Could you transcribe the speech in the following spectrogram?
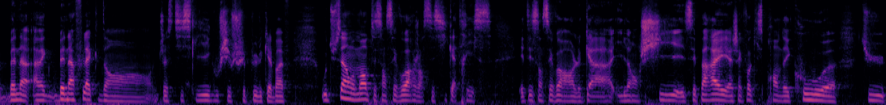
ben, A- avec Ben Affleck dans Justice League ou je sais, je sais plus lequel, bref. Où tu sais, à un moment, tu es censé voir genre ses cicatrices. Et tu es censé voir oh, le gars, il en chie. Et c'est pareil, à chaque fois qu'il se prend des coups, euh, tu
